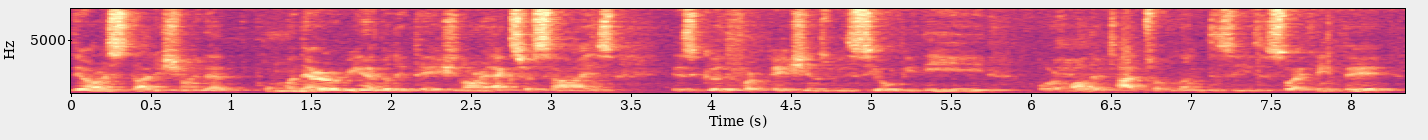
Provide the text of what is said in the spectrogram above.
there are studies showing that pulmonary rehabilitation or exercise is good for patients with COPD or other types of lung diseases. So I think the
